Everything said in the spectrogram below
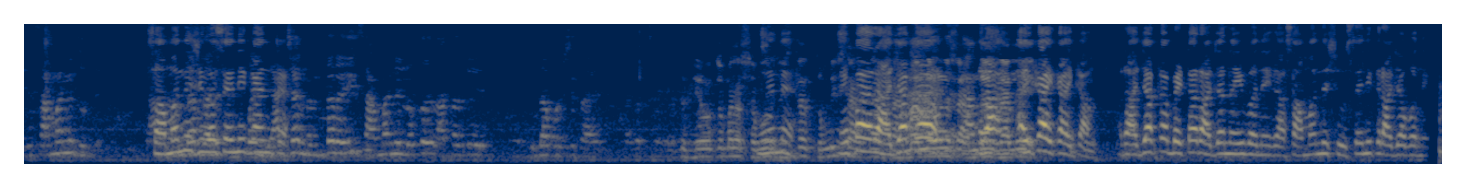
हे सामान्यच होते. सामान्य शिवसैनिकांच्या- याच्यानंतरही सामान्य लोक आता जे जिल्हा परिषद आहेत राजा का झाले. ऐका ऐका ऐका. राजा का बेटा राजा नहीं बनेगा सामान्य शिवसैनिक राजा बनेगा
